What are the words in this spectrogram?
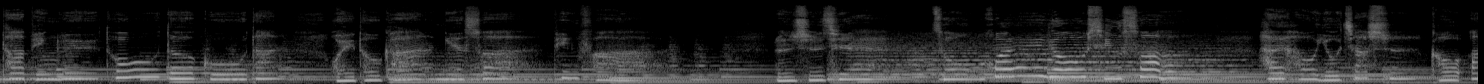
踏平旅途的孤单，回头看也算平凡。人世间。总会有心酸，还好有家是靠岸。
